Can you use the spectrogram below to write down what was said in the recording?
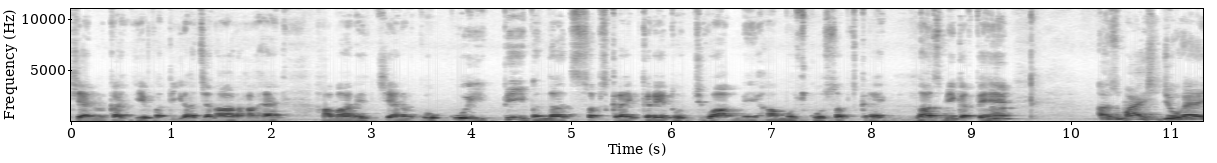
चैनल का ये वतीरा चला रहा है। हमारे चैनल को कोई भी बंदा सब्सक्राइब करे तो जवाब में हम उसको सब्सक्राइब लाजमी करते हैं। आजमाइश जो है,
